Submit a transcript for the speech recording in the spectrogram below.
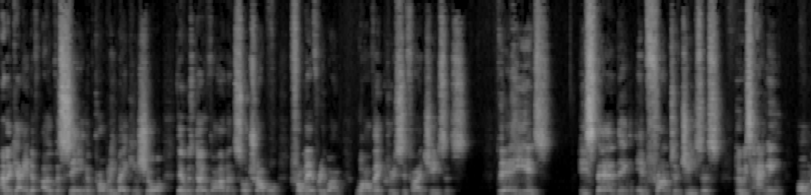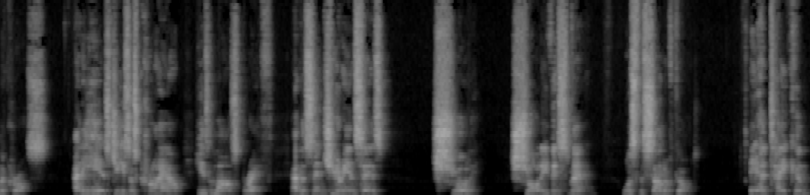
and again of overseeing and probably making sure there was no violence or trouble from everyone while they crucified Jesus. There he is. He's standing in front of Jesus who is hanging on the cross. And he hears Jesus cry out his last breath. And the centurion says, Surely, surely this man was the Son of God. It had taken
